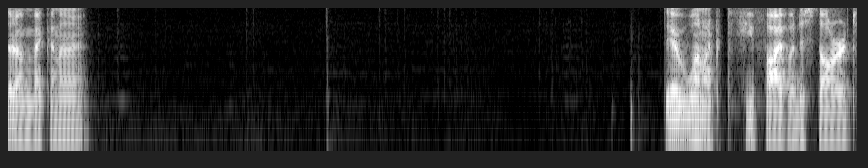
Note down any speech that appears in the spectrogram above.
There a mechanized? There one like few five at the start.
